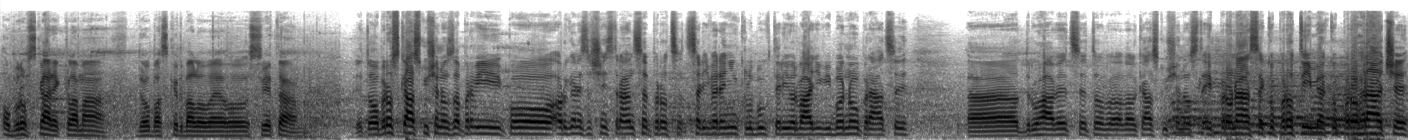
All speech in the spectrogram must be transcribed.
obrovská reklama do basketbalového světa. Je to obrovská zkušenost za prvý po organizační stránce pro celý vedení klubu, který odvádí výbornou práci. Uh, druhá věc je to velká zkušenost i pro nás, jako pro tým, jako pro hráče,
